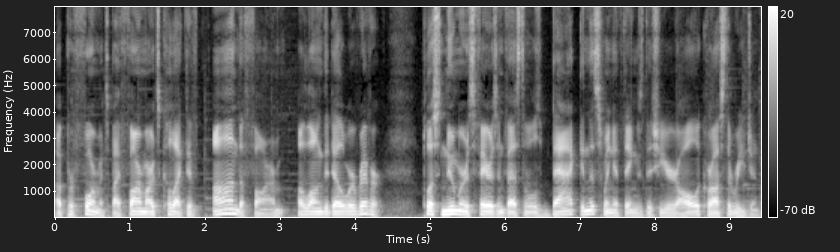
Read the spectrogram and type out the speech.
a performance by Farm Arts Collective on the farm along the Delaware River, plus numerous fairs and festivals back in the swing of things this year all across the region.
